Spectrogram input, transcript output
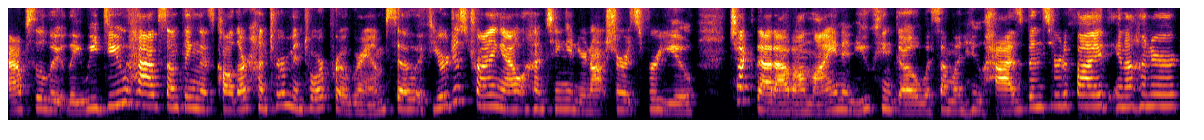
Absolutely. We do have something that's called our Hunter Mentor Program. So if you're just trying out hunting and you're not sure it's for you, check that out online and you can go with someone who has been certified in a hunter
